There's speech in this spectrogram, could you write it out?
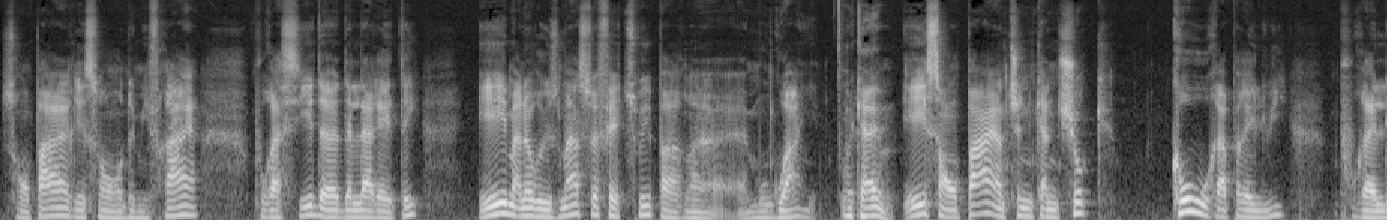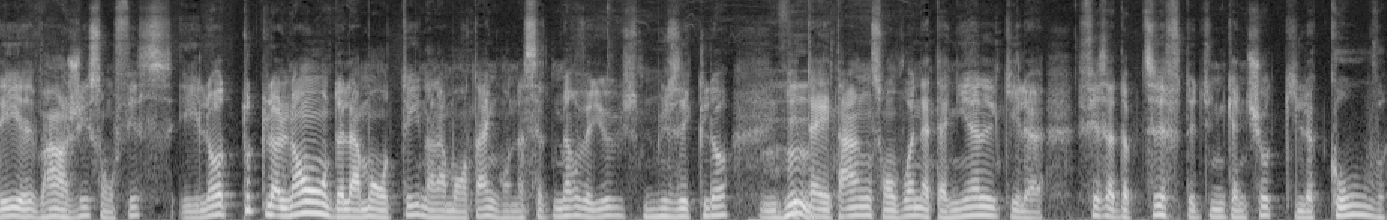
son père et son demi-frère pour essayer de, de l'arrêter. Et malheureusement, se fait tuer par euh, Mugwai. Et son père, Chinkanchuk, court après lui pour aller venger son fils. Et là, tout le long de la montée dans la montagne, on a cette merveilleuse musique-là qui est intense. On voit Nathaniel, qui est le fils adoptif de Chinkanchuk, qui le couvre.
